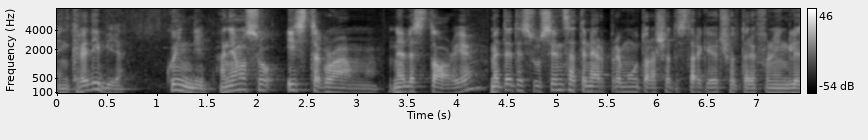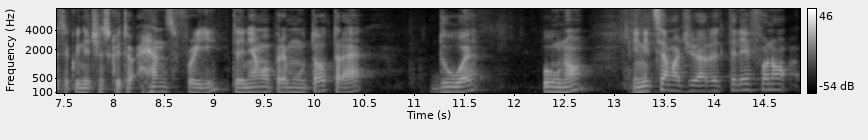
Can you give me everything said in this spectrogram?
incredibile quindi andiamo su Instagram. Nelle storie Mettete su senza tener premuto Lasciate stare che io ho il telefono in inglese Quindi c'è scritto hands free. Teniamo premuto 3 2 1 Iniziamo a girare il telefono.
